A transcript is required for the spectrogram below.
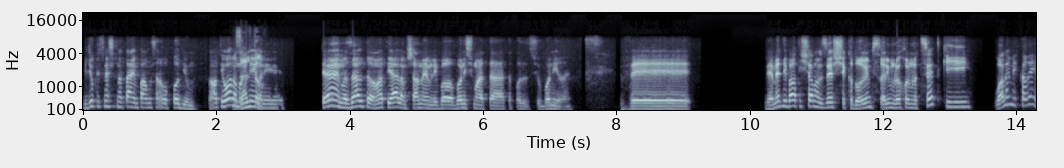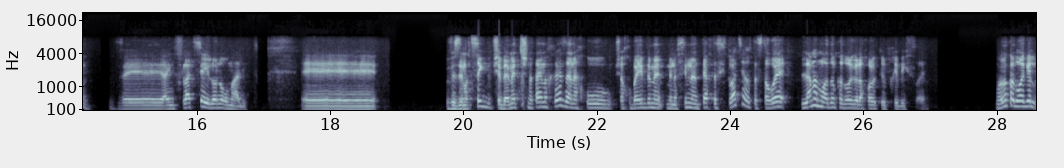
בדיוק לפני שנתיים, פעם ראשונה בפודיום. אמרתי, וואלה, מגניב, אני... כן, מזל טוב, אמרתי, יאללה, משעמם לי, בוא, בוא נשמע את הפוד הזה שוב, בוא נראה. ובאמת דיברתי שם על זה שכדורגלים ישראלים לא יכולים לצאת, כי וואלה, הם יקרים, והאינפלציה היא לא נורמלית. אה, וזה מצחיק שבאמת שנתיים אחרי זה אנחנו, כשאנחנו באים ומנסים לנתח את הסיטואציה הזאת, אז אתה רואה למה מועדון כדורגל לא יכול להיות רווחי בישראל. מועדון כדורגל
